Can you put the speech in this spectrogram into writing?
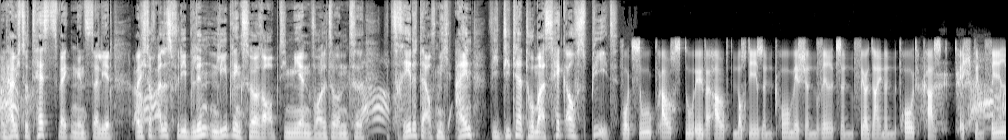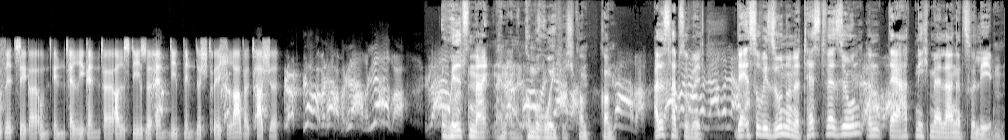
Den habe ich zu Testzwecken installiert, weil ich doch alles für die blinden Lieblingshörer optimieren wollte. Und äh, jetzt redet er auf mich ein wie Dieter Thomas Heck auf Speed. Wozu brauchst du überhaupt noch diesen komischen Wilson für deinen Podcast? Ich bin viel witziger und intelligenter als diese Handy-Labertasche. Wilson, nein, nein, nein, komm, beruhig dich, komm, komm. Alles halb so wild. Der ist sowieso nur eine Testversion und der hat nicht mehr lange zu leben.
